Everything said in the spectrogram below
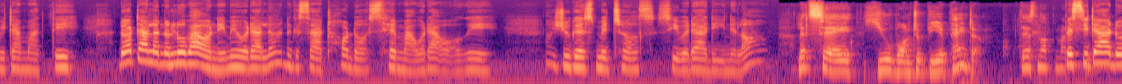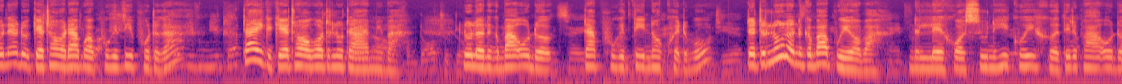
ပိတမတိဒေါ်တာလနလိုဘာအော်နေမေဝဒါလနကစာထော်တော့ဆေမာဝဒါအော်ကေယူဂက်စမစ်ချယ်စ်စီဝဒါဒီနေလော Let's say you want to be a painter. There's not much. ပစီတာဒိုနဲ့ဒိုကဲထော်ဝဒါပွားဖူကတိဖိုတကတိုက်ကကဲထော်ကောတလို့တာမိပါလိုလနကဘာအိုဒတာဖူကတိနော်ခွေတဘတတလို့လနကဘာပွေရောပါ နလေခောဆူနီကိုခတိတဖာအိုဒ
